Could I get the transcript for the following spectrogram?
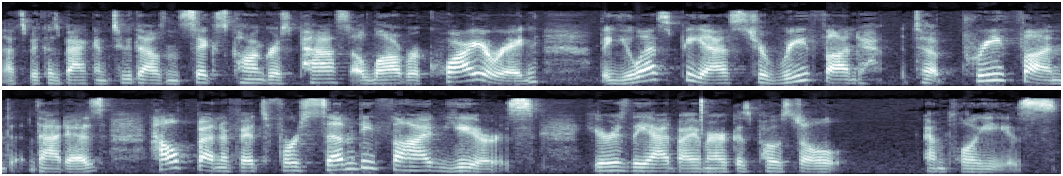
That's because back in 2006, Congress passed a law requiring the USPS to refund, to pre-fund, that is, health benefits for 75 years. Here's the ad by America's Postal employees.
